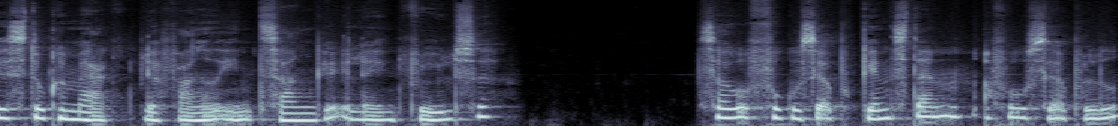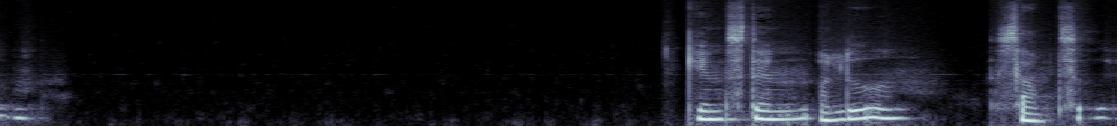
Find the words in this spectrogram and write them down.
Hvis du kan mærke, at du bliver fanget i en tanke eller en følelse, så fokuser på genstanden og fokuser på lyden. Genstanden og lyden samtidig.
